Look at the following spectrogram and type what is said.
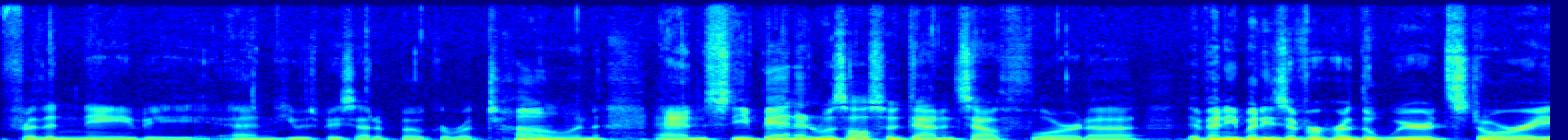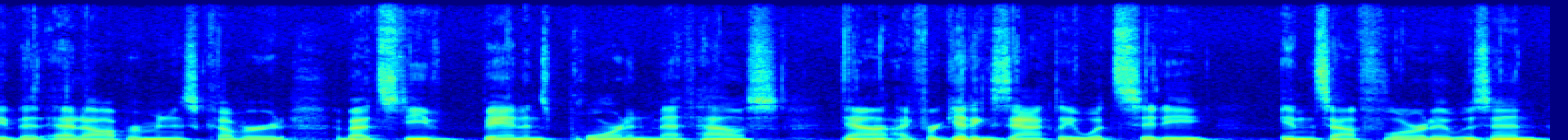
for the Navy, and he was based out of Boca Raton. And Steve Bannon was also down in South Florida. If anybody's ever heard the weird story that Ed Opperman has covered about Steve Bannon's porn and meth house down, I forget exactly what city in South Florida it was in,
